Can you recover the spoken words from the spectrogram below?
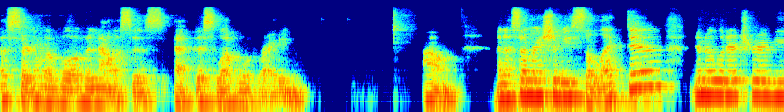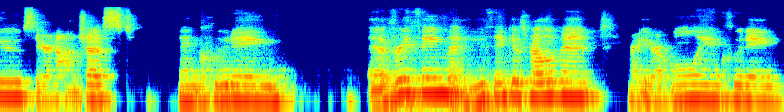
a certain level of analysis at this level of writing. Um, and a summary should be selective in a literature review, so you're not just including everything that you think is relevant, right? You're only including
